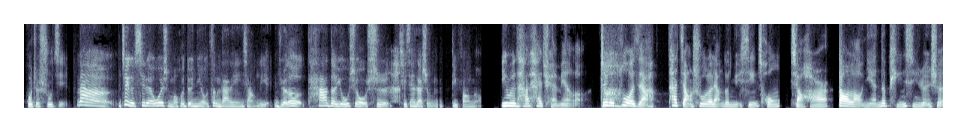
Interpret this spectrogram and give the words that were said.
或者书籍。那这个系列为什么会对你有这么大的影响力？你觉得它的优秀是体现在什么地方呢？因为它太全面了。这个作家他讲述了两个女性从小孩儿到老年的平行人生，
